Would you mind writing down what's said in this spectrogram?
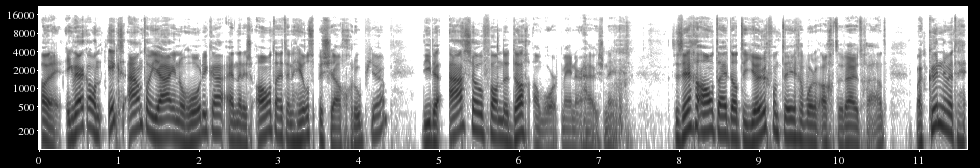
Oh nee, ik werk al een x aantal jaar in de horeca. En er is altijd een heel speciaal groepje... die de ASO van de dag award mee naar huis neemt. Ze zeggen altijd dat de jeugd van tegenwoordig achteruit gaat. Maar kunnen we het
